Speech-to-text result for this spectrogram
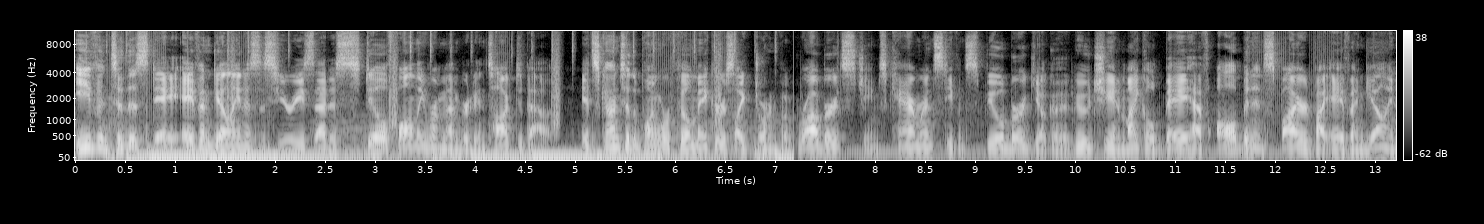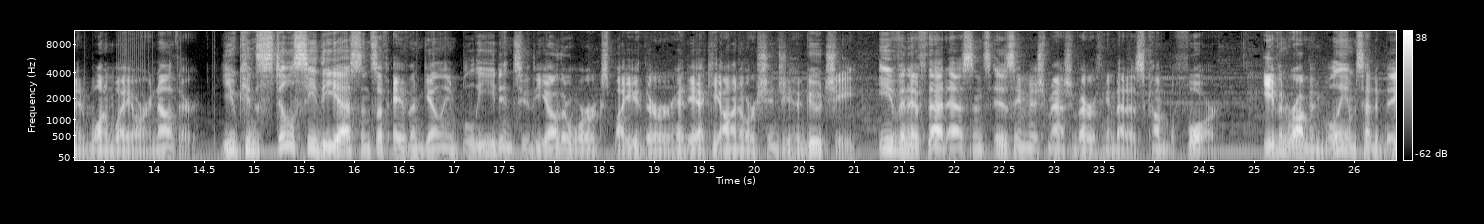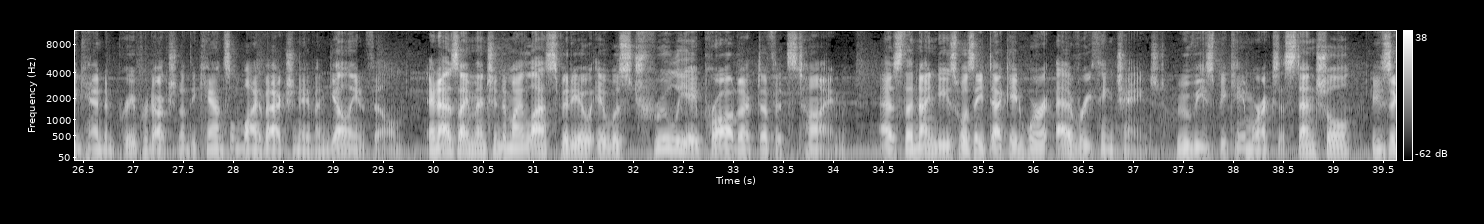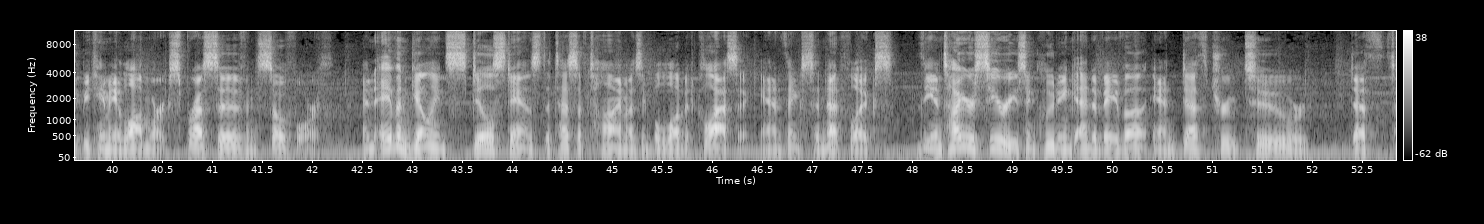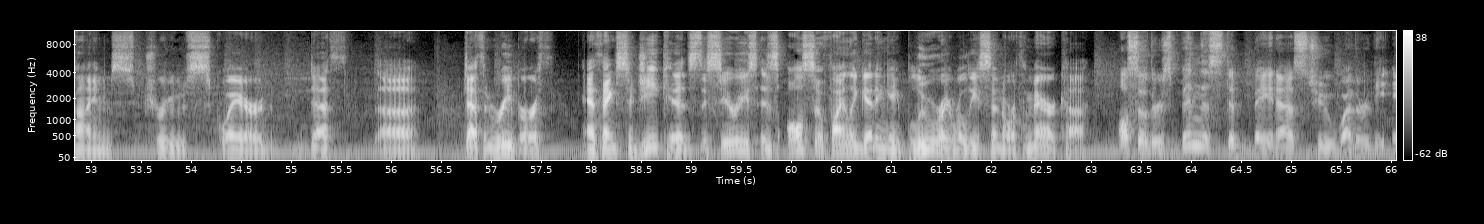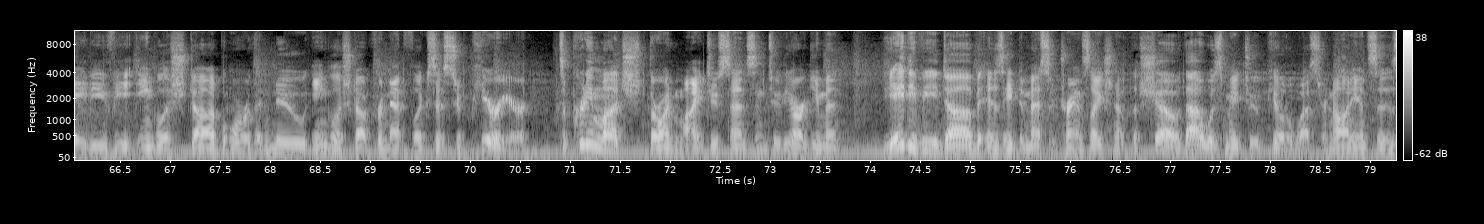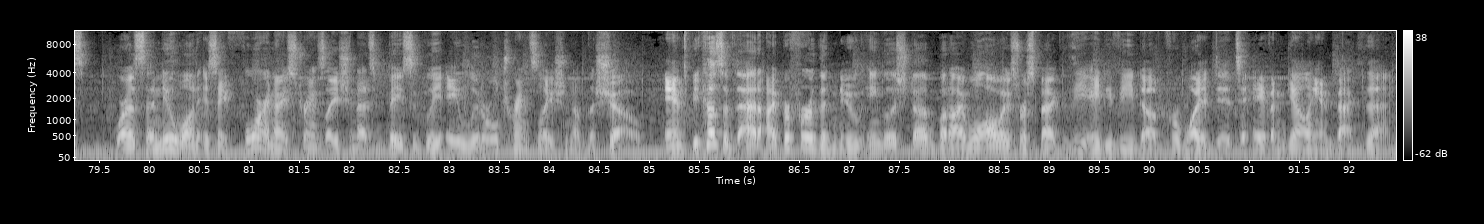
Even to this day, Evangelion is a series that is still fondly remembered and talked about. It's gone to the point where filmmakers like Jordan Vogt Roberts, James Cameron, Steven Spielberg, Yoko Higuchi, and Michael Bay have all been inspired by Evangelion in one way or another. You can still see the essence of Evangelion bleed into the other works by either Hideaki Anno or Shinji Higuchi, even if that essence is a mishmash of everything that has come before. Even Robin Williams had a big hand in pre-production of the cancelled live-action Evangelion film, and as I mentioned in my last video, it was truly a product of its time, as the 90s was a decade where everything changed. Movies became more existential, music became a lot more expressive, and so forth. And Evangelion still stands the test of time as a beloved classic, and thanks to Netflix, the entire series including End of Eva and Death True 2, or Death times True Squared, Death, uh, Death and Rebirth. And thanks to GKIDS, the series is also finally getting a Blu-ray release in North America. Also, there's been this debate as to whether the ADV English dub or the new English dub for Netflix is superior. To pretty much throw in my two cents into the argument, the ADV dub is a domestic translation of the show that was made to appeal to Western audiences, whereas the new one is a foreignized translation that's basically a literal translation of the show. And because of that, I prefer the new English dub, but I will always respect the ADV dub for what it did to Evangelion back then.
